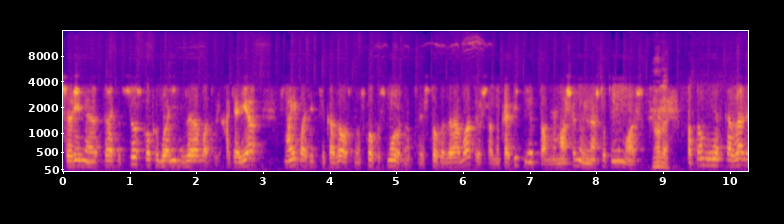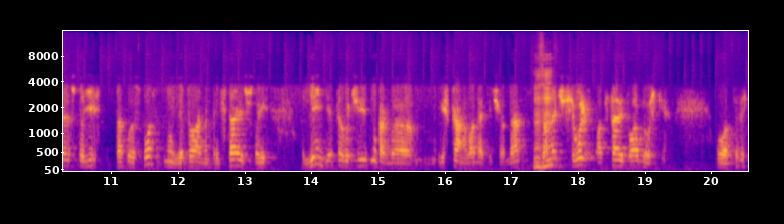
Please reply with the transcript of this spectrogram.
все время тратят все, сколько бы они ни зарабатывали. Хотя я с моей позиции казалось, ну сколько ж можно, то есть столько зарабатываешь, а накопить нет там на машину или на что-то не можешь. Ну да. Потом мне сказали, что есть такой способ, ну, виртуально представить, что есть деньги это ручей, ну, как бы из крана вода течет, да? Uh-huh. Задача всего лишь подставить ладошки. Вот, то есть,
